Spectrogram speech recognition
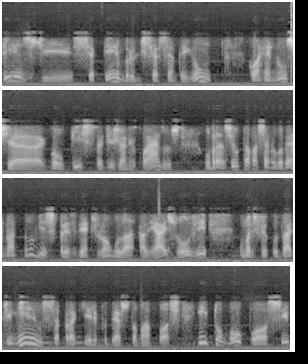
Desde setembro de 61, com a renúncia golpista de Jânio Quadros, o Brasil estava sendo governado pelo vice-presidente João Goulart. Aliás, houve uma dificuldade imensa para que ele pudesse tomar posse. E tomou posse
